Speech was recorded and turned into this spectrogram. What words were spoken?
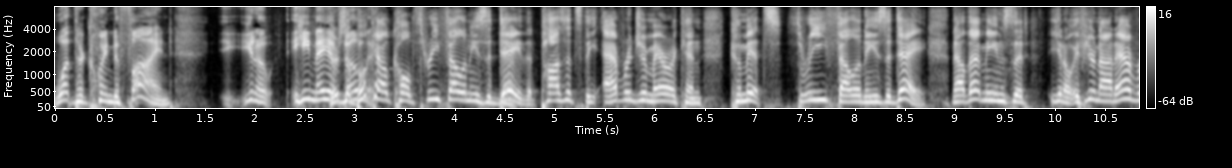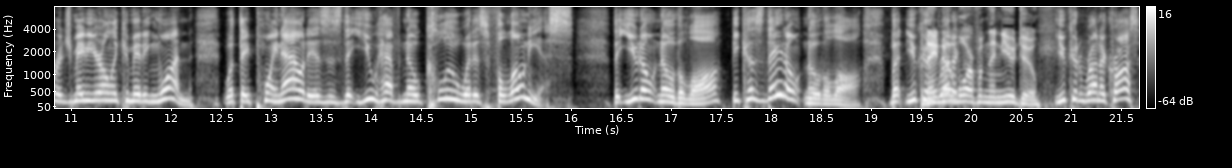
what they're going to find. You know, he may have There's a book that- out called Three Felonies a Day that posits the average American commits three felonies a day. Now that means that, you know, if you're not average, maybe you're only committing one. What they point out is is that you have no clue what is felonious. That you don't know the law because they don't know the law. But you can They know ac- more of them than you do. You can run across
